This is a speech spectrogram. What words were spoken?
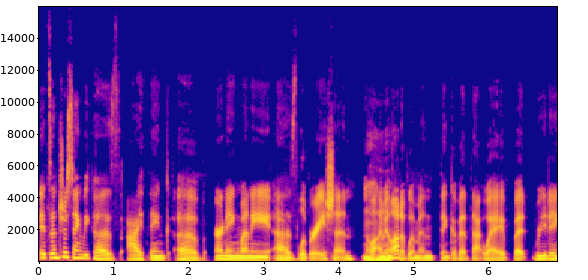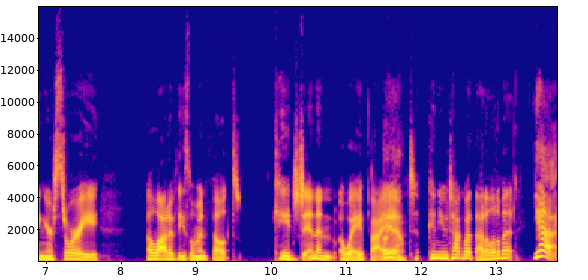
It's interesting because I think of earning money as liberation. Well, I mean, a mm-hmm. lot of women think of it that way, but reading your story, a lot of these women felt caged in in a way by Oh, yeah. it. Can you talk about that a little bit? Yeah,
